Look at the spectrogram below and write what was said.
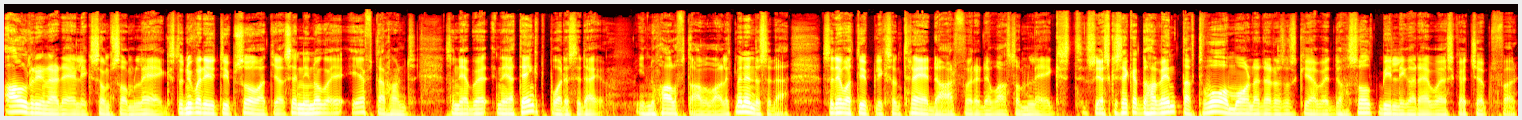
aldrig när det är liksom som lägst. Och nu var det ju typ så att jag sen i, något, i efterhand, så när jag, började, när jag tänkt på det sådär, inte halvt allvarligt, men ändå sådär. Så det var typ liksom tre dagar före det var som lägst. Så jag skulle säkert ha väntat två månader och så skulle jag vet, ha sålt billigare än vad jag skulle ha köpt för.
